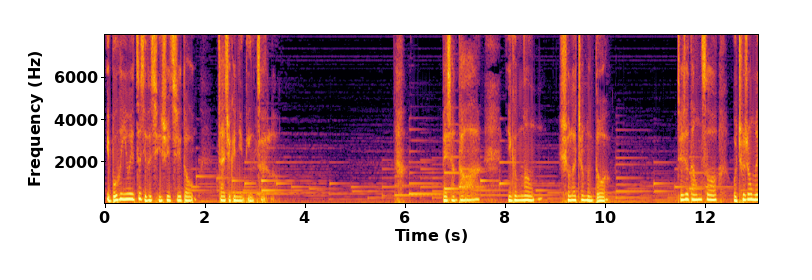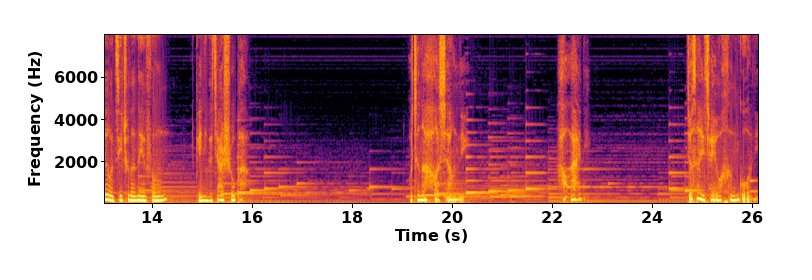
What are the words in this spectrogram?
也不会因为自己的情绪激动再去跟你顶嘴了。没想到啊，一个梦说了这么多，这就当做我初中没有寄出的那封给你的家书吧。我真的好想你，好爱你。就算以前有恨过你，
